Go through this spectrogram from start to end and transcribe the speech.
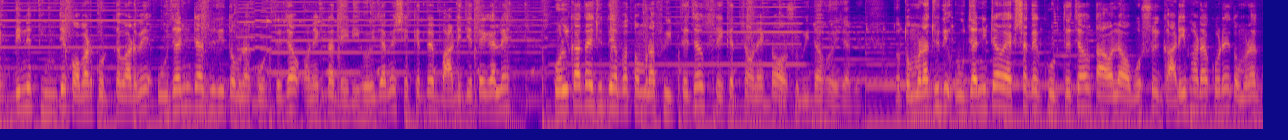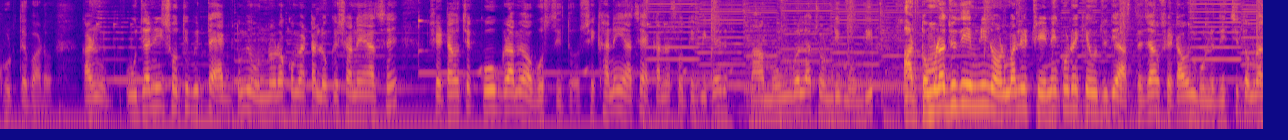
একদিনে তিনটে কভার করতে পারবে। উজানিটা যদি তোমরা করতে যাও, অনেকটা দেরি হয়ে যাবে। সেক্ষেত্রে বাড়ি যেতে গেলে কলকাতায় যদি আবার তোমরা ফিরতে চাও, সেক্ষেত্রে অনেকটা অসুবিধা হয়ে যাবে। তো তোমরা যদি উজানিটাও একসাথে ঘুরতে চাও, তাহলে অবশ্যই গাড়ি ভাড়া করে তোমরা ঘুরতে পারো। কারণ উজানির সতীপীঠটা একদমই অন্যরকম একটা লোকেশানে আছে। সেটা হচ্ছে কো গ্রামে অবস্থিত। সেখানেই আছে এখানে সতীপীঠের মা মঙ্গলা চণ্ডী মন্দির। আর তোমরা যদি এমনি নর্মালি ট্রেনে করে কেউ যদি আসতে চাও, সেটাও আমি বলে দিচ্ছি, তোমরা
